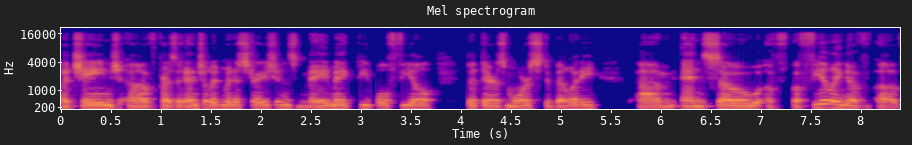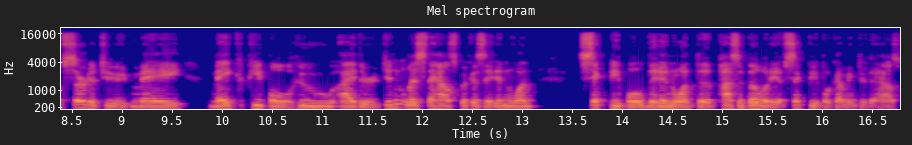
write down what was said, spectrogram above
A change of presidential administrations may make people feel that there's more stability. Um, and so a, a, feeling of, of certitude may make people who either didn't list the house because they didn't want sick people, they didn't want the possibility of sick people coming through the house,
